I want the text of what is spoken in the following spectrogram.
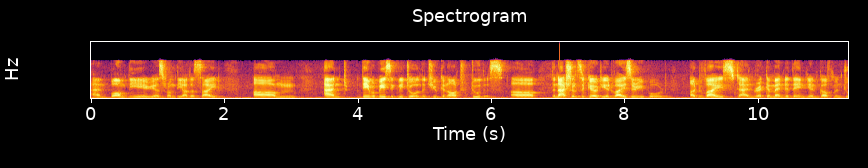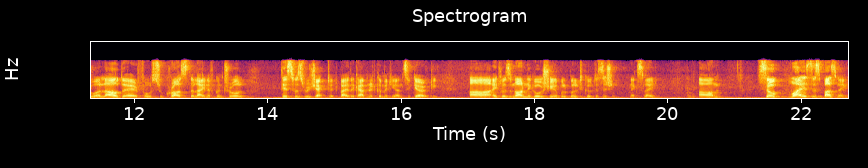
and bomb the areas from the other side. Um, and they were basically told that you cannot do this. Uh, the National Security Advisory Board advised and recommended the Indian government to allow the Air Force to cross the line of control. This was rejected by the Cabinet Committee on Security. Uh, it was a non negotiable political decision. Next slide. Um, so, why is this puzzling?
